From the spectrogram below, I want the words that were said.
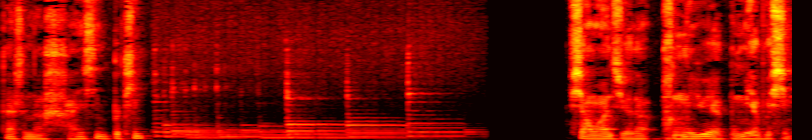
但是呢，韩信不听。项王觉得彭越不灭不行，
